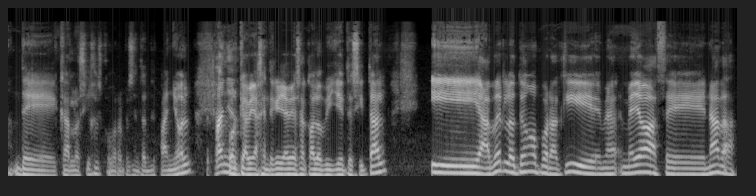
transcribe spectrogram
de Carlos Higes como representante español, España. porque había gente que ya había sacado los billetes y tal. Y a ver, lo tengo por aquí, me, ha- me ha llegado hace nada.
